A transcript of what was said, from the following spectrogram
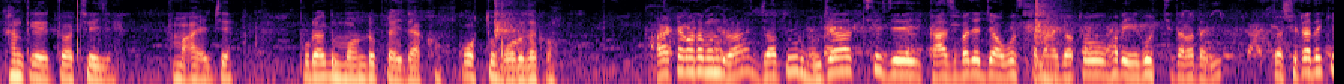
এখান থেকে দেখতে পাচ্ছ এই যে, মায়ের যে পুরো একদম মণ্ডপটাই, দেখো, কত বড়, দেখো। আর একটা কথা বন্ধুরা, যতদূর বোঝা যাচ্ছে যে কাজ বাজের যে অবস্থা মানে যতভাবে এগোচ্ছে তাড়াতাড়ি, তো সেটা থেকে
